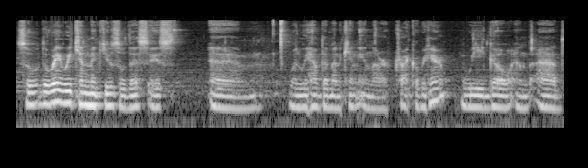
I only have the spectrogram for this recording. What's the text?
So the way we can make use of this is um, when we have the mannequin in our track over here, we go and add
